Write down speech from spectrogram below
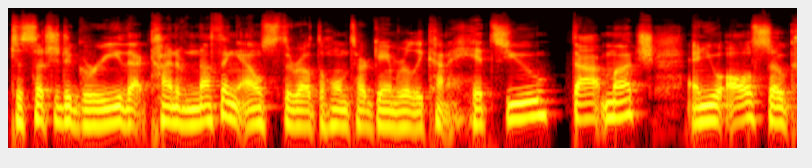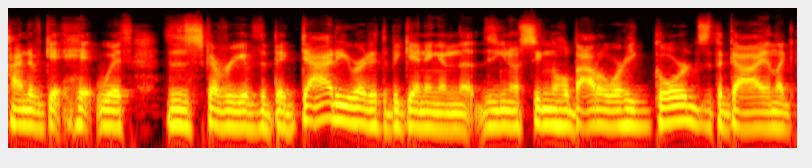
to such a degree that kind of nothing else throughout the whole entire game really kind of hits you that much. And you also kind of get hit with the discovery of the Big Daddy right at the beginning and the, the you know seeing the whole battle where he gourds the guy and like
